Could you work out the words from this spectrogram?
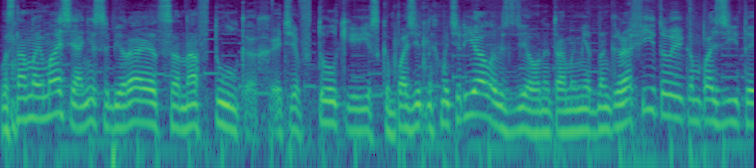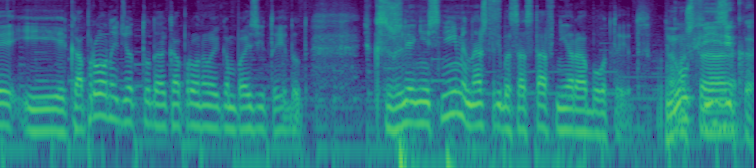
В основной массе они собираются на втулках. Эти втулки из композитных материалов сделаны. Там и медно-графитовые композиты, и капрон идет туда, капроновые композиты идут. К сожалению, с ними наш трибосостав не работает. Ну, что- физика.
